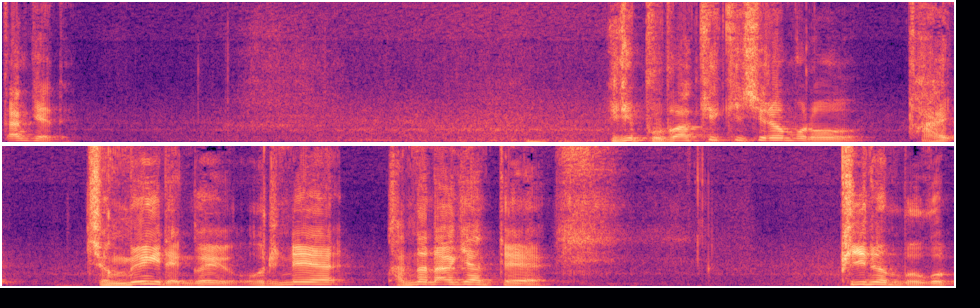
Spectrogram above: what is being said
당겨야 돼. 이게 부바키키 실험으로 다 증명이 된 거예요. 어린애 갓난아기한테 B는 뭐고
